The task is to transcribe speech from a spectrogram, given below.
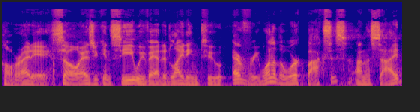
Alrighty, so as you can see, we've added lighting to every one of the work boxes on the side.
